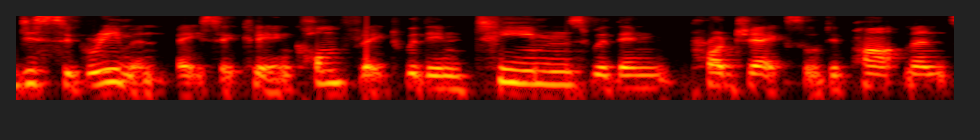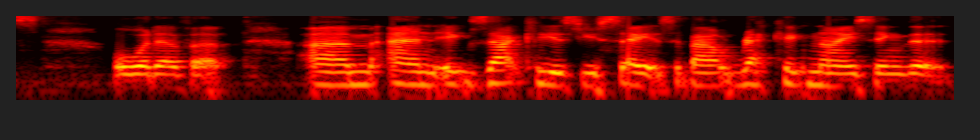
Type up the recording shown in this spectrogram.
disagreement, basically, and conflict within teams, within projects or departments or whatever. Um, and exactly as you say, it's about recognizing that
